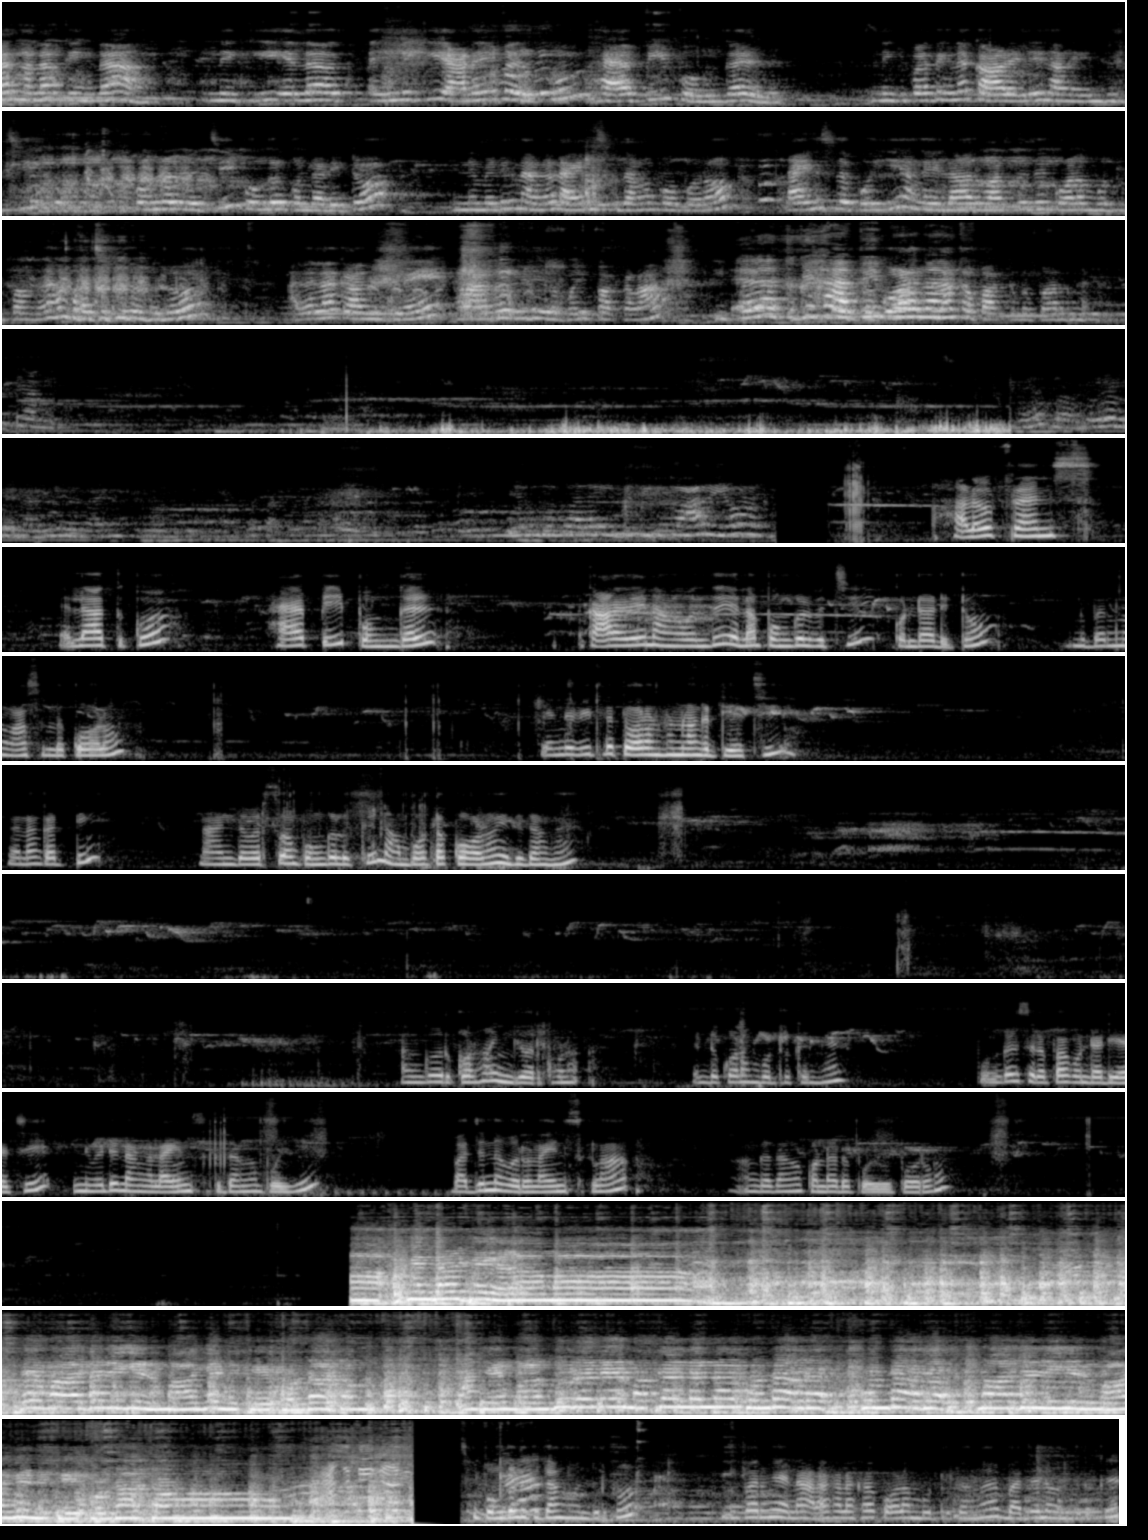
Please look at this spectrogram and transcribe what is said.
எல்லாரும் நல்லா இருக்கீங்களா? இன்னைக்கு எல்லா இன்னைக்கு அனைவருக்கும் ஹாப்பி பொங்கல். இன்னைக்கு பார்த்தீங்கன்னா காலையிலே நாங்கள் எந்திரிச்சு பொங்கல் வச்சு பொங்கல் கொண்டாடிட்டோம். இனிமேட்டுக்கு நாங்கள் லைன்ஸ்க்கு தாங்க போக போகிறோம் லைன்ஸில் போய் அங்கே எல்லாரும் வாசலையும் கோலம் போட்டிருப்பாங்க. பஜனை வரும். அதெல்லாம் காமிக்கிறேன். வாங்க வீடியோவில் போய் பார்க்கலாம். இப்போ ஹாப்பி கோலம்லாம் பார்க்கணும் பாருங்க. ஹலோ ஃப்ரெண்ட்ஸ் எல்லாத்துக்கும் ஹாப்பி பொங்கல். காலையிலே நாங்கள் வந்து எல்லாம் பொங்கல் வச்சு கொண்டாடிட்டோம். இங்கே பாருங்கள் வாசலில் கோலம். எங்கள் வீட்டில் தோரணம்லாம் கட்டியாச்சு. இதெல்லாம் கட்டி நான் இந்த வருஷம் பொங்கலுக்கு நான் போட்ட கோலம் இதுதாங்க. அங்கே ஒரு குளம் இங்கே ஒரு குளம். ரெண்டு குளம் போட்டிருக்குங்க. பொங்கல் சிறப்பாக கொண்டாடியாச்சு. இனிமேட்டு நாங்கள் லைன்ஸுக்கு தாங்க போய் பஜனை வரும் லைன்ஸுக்கெலாம் அங்கே தாங்க கொண்டாட போய் போகிறோம் எங்கள் ஜெயராமா மார்கழியில் மாயனுக்கு கொண்டாட்டம். அங்கே மாந்துடனே மக்கள் எல்லாம் கொண்டாட கொண்டாட மார்கழியில் மாயனுக்கு கொண்டாட்டம். பொங்கலுக்கு தாங்க வந்திருக்கோம். பாருங்கள் பாருங்க என்ன அழகழகாக கோலம் போட்டிருக்காங்க. பஜனை வந்திருக்கு.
